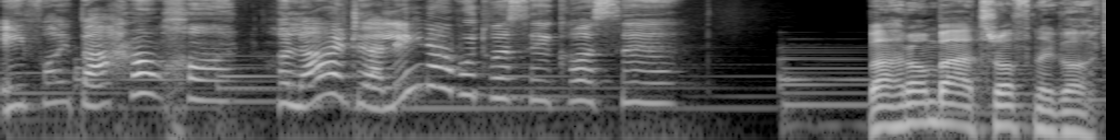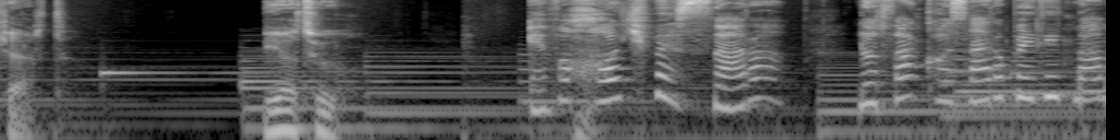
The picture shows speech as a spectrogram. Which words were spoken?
ای وای بهرام خان حالا عجله ای نبود واسه کاسه بهرام به اطراف نگاه کرد. بیا تو. ایوا خاک به سرم لطفا کاسه رو بدید من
